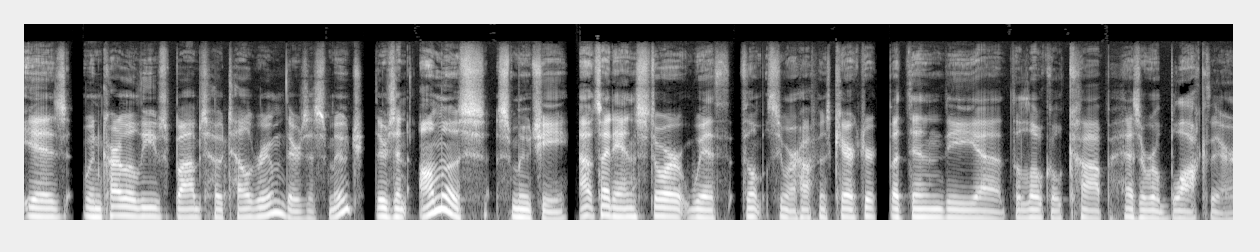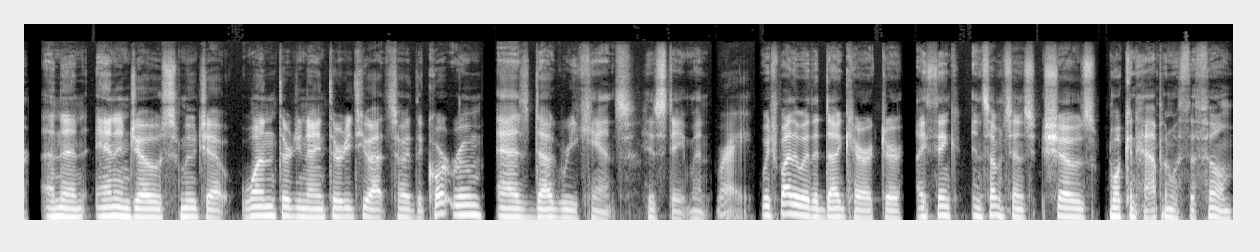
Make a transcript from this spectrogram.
is when Carla leaves Bob's hotel room, there's a smooch. There's an almost smoochy outside Anne's store with Philip Seymour Hoffman's character, but then the uh, the local cop has a real block there. And then Anne and Joe smooch at 13932 outside the courtroom as Doug recants his statement. Right. Which, by the way, the Doug character, I think, in some shows what can happen with the film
